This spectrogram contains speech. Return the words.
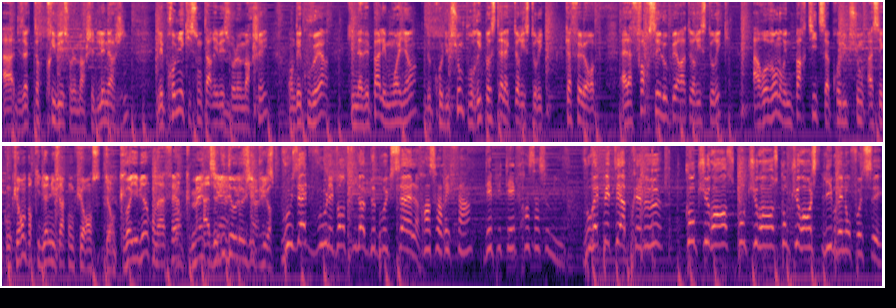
à des acteurs privés sur le marché de l'énergie, les premiers qui sont arrivés sur le marché ont découvert qu'ils n'avaient pas les moyens de production pour riposter à l'acteur historique. Qu'a fait l'Europe Elle a forcé l'opérateur historique à revendre une partie de sa production à ses concurrents pour qu'ils viennent lui faire concurrence. Donc, vous voyez bien qu'on a affaire à de l'idéologie pure. Vous êtes, vous, les ventriloques de Bruxelles François Ruffin, député France Insoumise. Vous répétez après eux concurrence, concurrence, concurrence libre et non faussée.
